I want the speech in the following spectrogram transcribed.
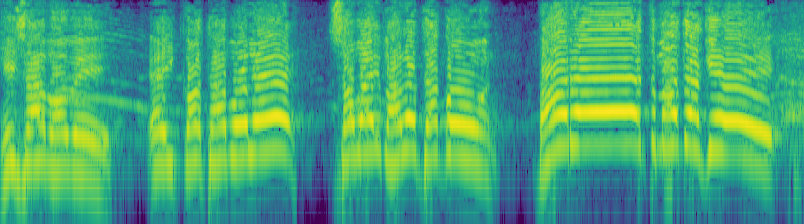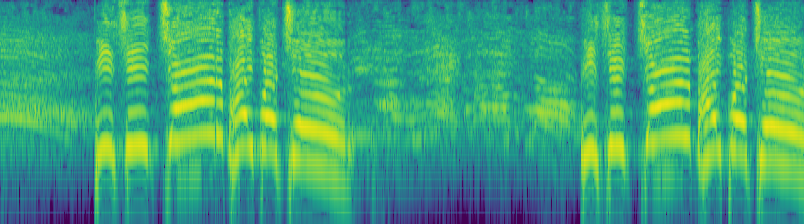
হিসাব হবে। এই কথা বলে সবাই ভালো থাকুন। ভারত মাতাকে। পিসি চোর, ভাইপো চোর। পিসি চোর, ভাইপো চোর।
